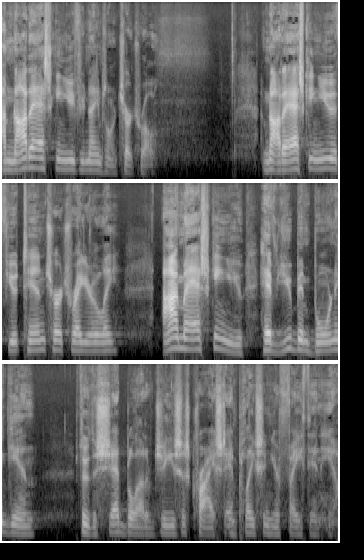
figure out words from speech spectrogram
I'm not asking you if your name's on a church roll. I'm not asking you if you attend church regularly. I'm asking you, have you been born again through the shed blood of Jesus Christ and placing your faith in Him?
